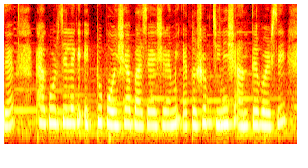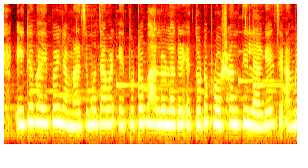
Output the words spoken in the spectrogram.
যে ঠাকুরজি লাগে একটু পয়সা বাঁচায়, সে আমি এত সব জিনিস আনতে পারছি, এইটা ভাইবই না, মাঝে মধ্যে আমার এতটা ভালো লাগে, এতটা প্রশান্তি লাগে যে আমি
